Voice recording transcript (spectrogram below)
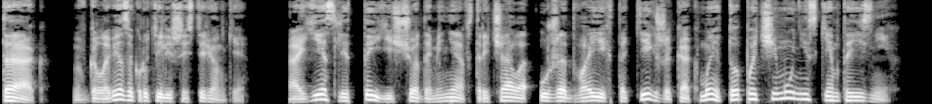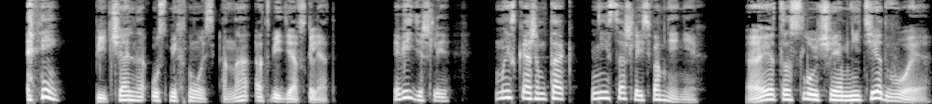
Так, в голове закрутились шестеренки. А если ты еще до меня встречала уже двоих таких же, как мы, то почему ни с кем-то из них? Печально усмехнулась она, отведя взгляд. Видишь ли, мы, скажем так, не сошлись во мнениях. А это случаем не те двое?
